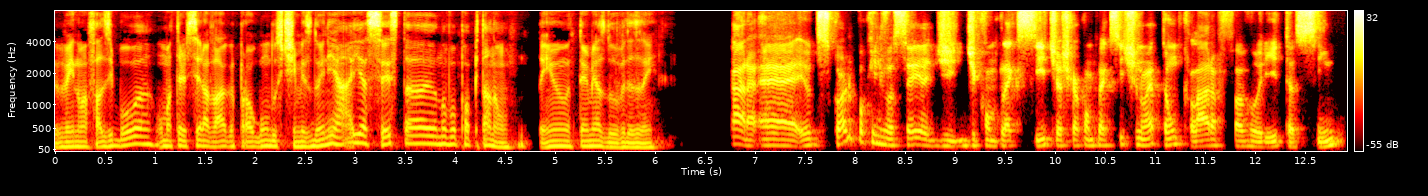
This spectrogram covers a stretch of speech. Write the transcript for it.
vem numa fase boa, uma terceira vaga para algum dos times do NA e a sexta eu não vou palpitar não. Tenho, tenho minhas dúvidas aí. Cara, é, eu discordo um pouquinho de você de, de Complexity. Acho que a Complexity não é tão clara favorita assim.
